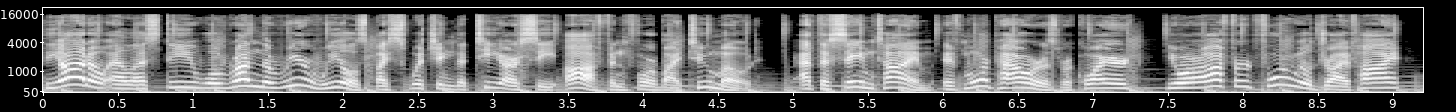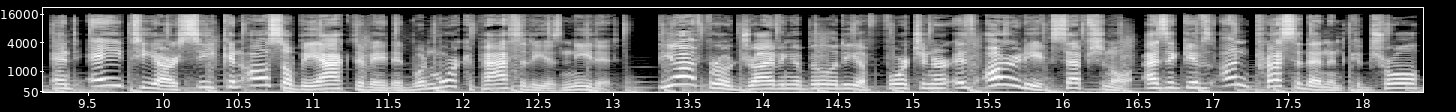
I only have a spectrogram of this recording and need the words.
the Auto LSD will run the rear wheels by switching the TRC off in 4x2 mode, At the same time, if more power is required, you are offered 4-wheel drive high, and ATRC can also be activated when more capacity is needed. The off-road driving ability of Fortuner is already exceptional as it gives unprecedented control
